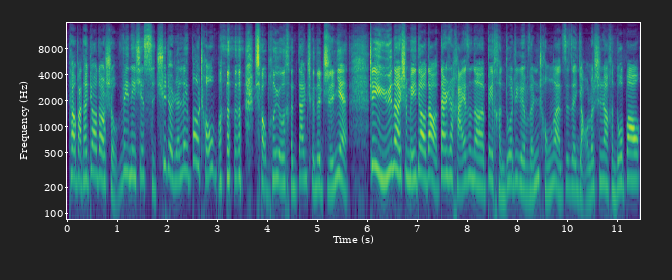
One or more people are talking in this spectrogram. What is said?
他要把它钓到手，为那些死去的人类报仇。小朋友很单纯的执念，这鱼呢是没钓到，但是孩子呢被很多这个蚊虫啊在在咬了身上很多包，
